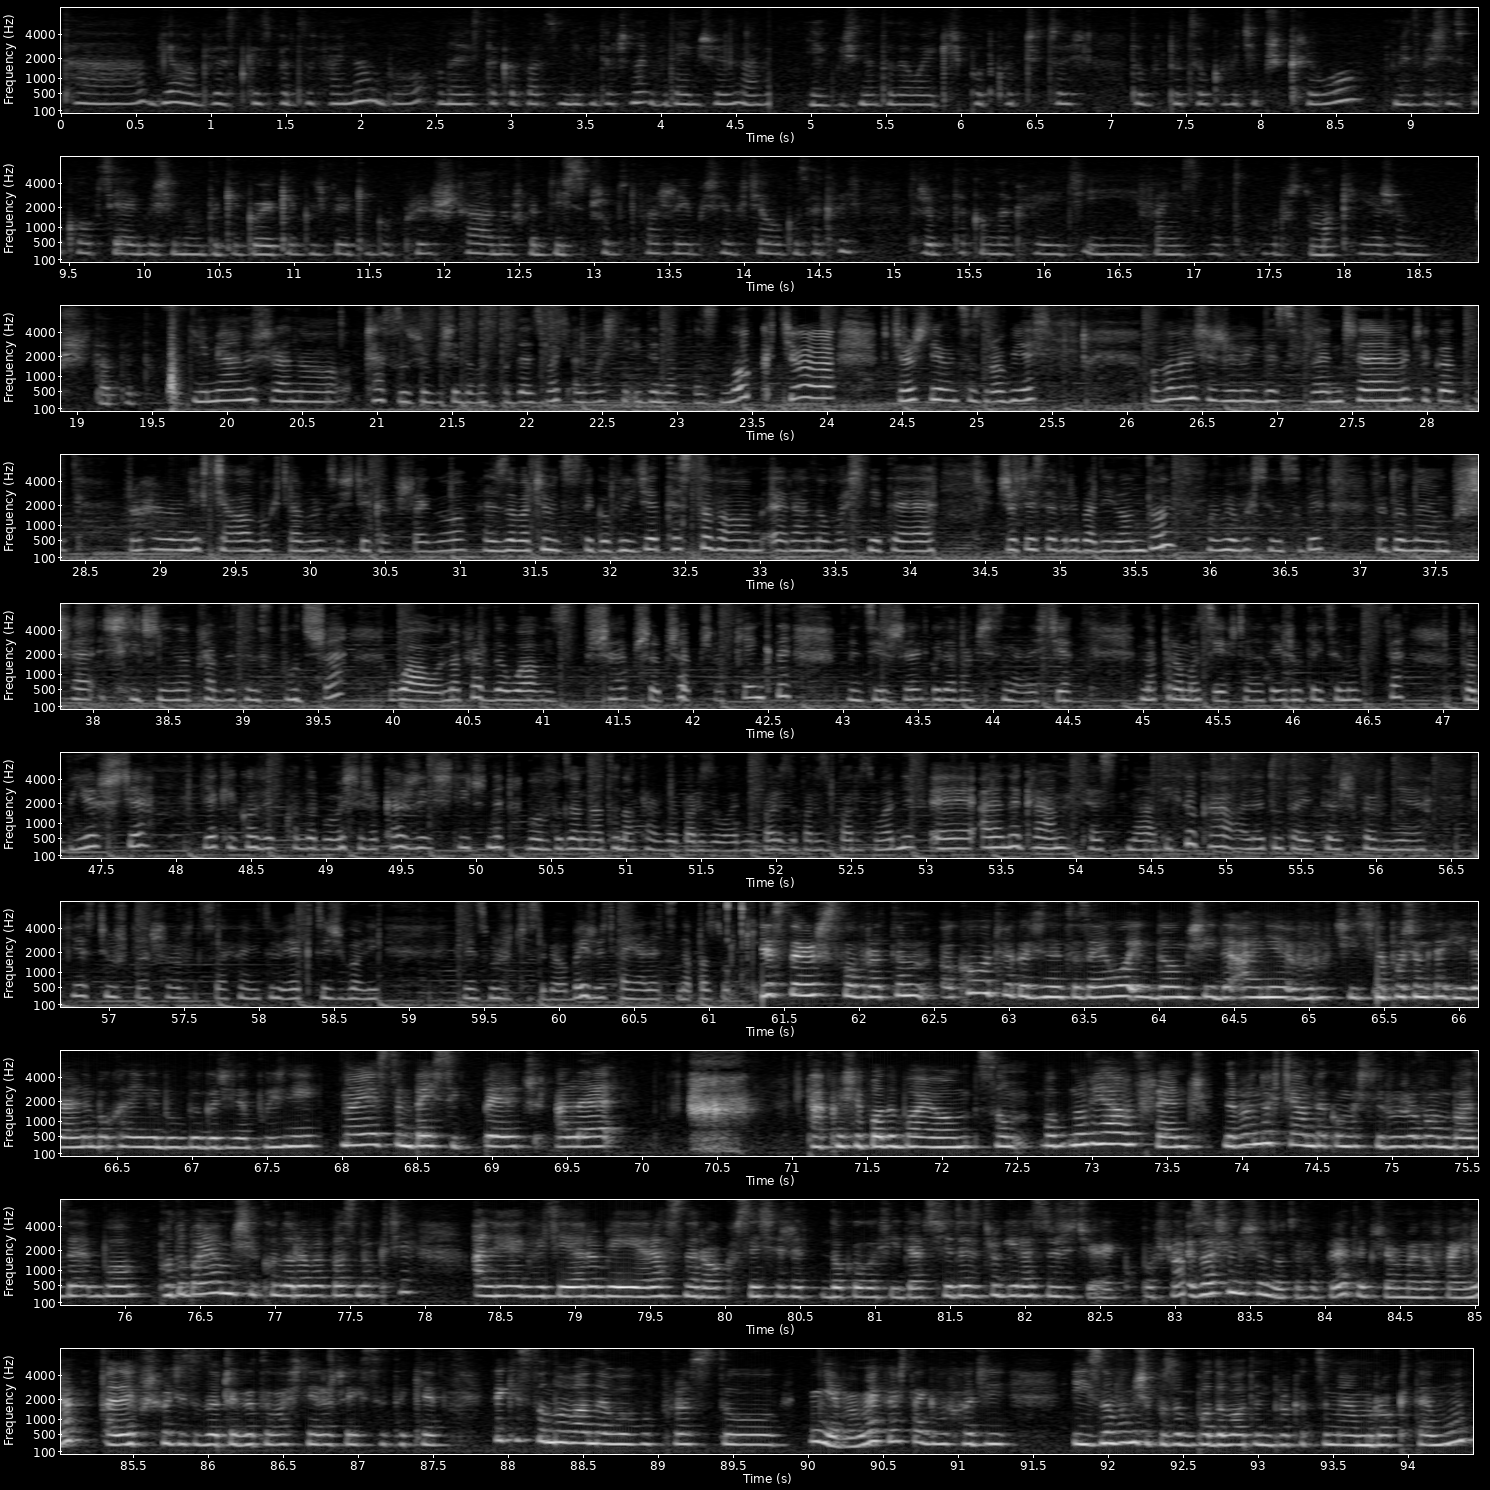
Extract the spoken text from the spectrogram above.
ta biała gwiazdka jest bardzo fajna, bo ona jest taka bardzo niewidoczna i wydaje mi się, że nawet jakby się na to dało jakiś podkład czy coś, to by to całkowicie przykryło. Więc właśnie spoko opcja, jakby się miał takiego jakiegoś wielkiego pryszcza, na przykład gdzieś z przodu twarzy i by się chciało go zakryć, to żeby taką nakleić i fajnie sobie to po prostu makijażem przytapetować. Nie miałam już rano czasu, żeby się do Was odezwać, ale właśnie idę na paznokcie. Wciąż nie wiem, co zrobić. Obawiam się, że wyjdę z Frenchem, czego trochę bym nie chciała, bo chciałabym coś ciekawszego, ale zobaczymy, co z tego wyjdzie. Testowałam rano właśnie te rzeczy z Everybody London. Mam je właśnie na sobie. Wyglądają prześlicznie, naprawdę ten w pudrze. Wow, naprawdę wow, jest prze, prze, prze, prze piękny, więc jeżeli uda Wam się znaleźć je na promocji jeszcze na tej żółtej cenówce, to bierzcie jakikolwiek kolor, bo myślę, że każdy jest śliczny, bo wygląda to naprawdę bardzo ładnie, bardzo, bardzo, bardzo ładnie. E, ale nagrałam test na TikToka, ale tutaj też pewnie jest już na shortsach na YouTube, jak ktoś woli, więc możecie sobie obejrzeć, a ja lecę na pazurki. Jestem już z powrotem. Około 2 godziny to zajęło i udało mi się idealnie wrócić na poziom taki idealny, bo kolejny byłby godzinę później. No jestem basic bitch, ale tak mi się podobają. Są, bo mówiłam French. Na pewno chciałam taką właśnie różową bazę, bo podobają mi się kolorowe paznokcie, ale jak wiecie, ja robię je raz na rok, w sensie, że do kogoś idę. W sensie to jest drugi raz w życiu, jak poszłam. Za 80 zł w ogóle, także mega fajnie. Ale jak przychodzi to do czego, to właśnie raczej chcę takie, takie stonowane, bo po prostu, nie wiem, jakoś tak wychodzi. I znowu mi się podobał ten brokat, co miałam rok temu,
